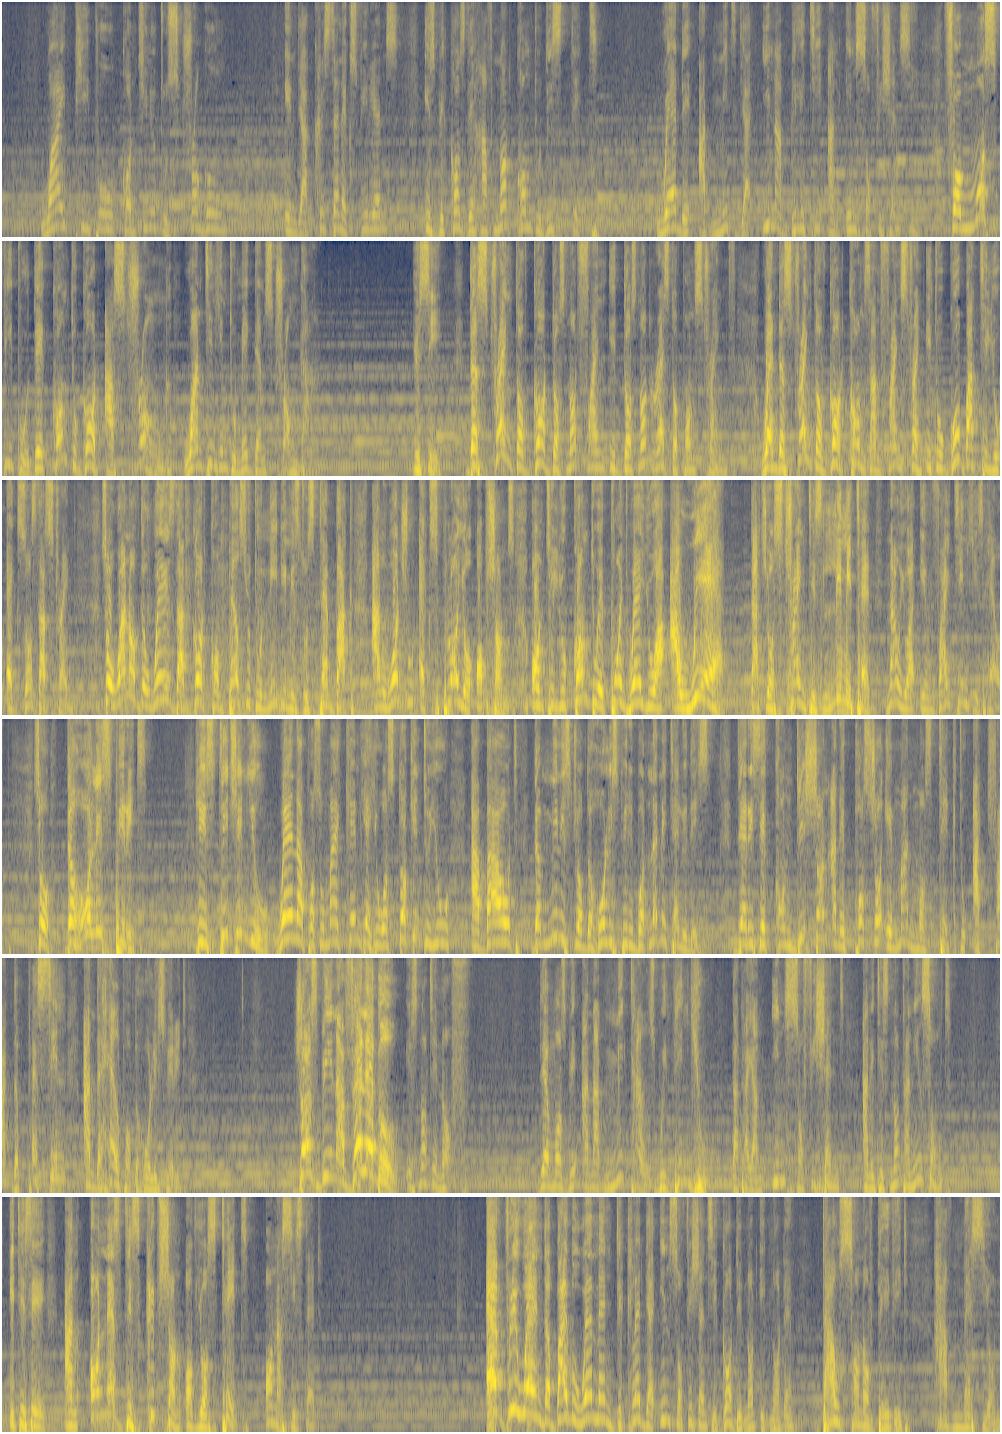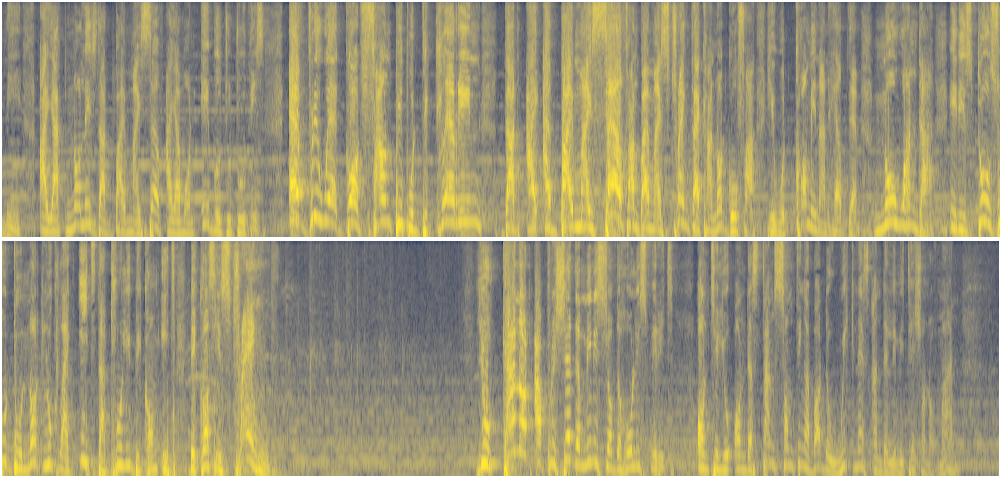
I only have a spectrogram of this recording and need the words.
why people continue to struggle in their Christian experience is because they have not come to this state where they admit their inability and insufficiency. For most people, they come to God as strong, wanting him to make them stronger. You see, the strength of God does not find, it does not rest upon strength. When the strength of God comes and finds strength, it will go back till you exhaust that strength so one of the ways that God compels you to need him is to step back and watch you explore your options until you come to a point where you are aware that your strength is limited. Now you are inviting his help. So the Holy Spirit he's teaching you when apostle mike came here he was talking to you about the ministry of the holy spirit but let me tell you this there is a condition and a posture a man must take to attract the person and the help of the Holy Spirit. Just being available is not enough. There must be an admittance within you that I am insufficient and it is not an insult. It is a an honest description of your state unassisted. Everywhere in the Bible where men declared their insufficiency, God did not ignore them. Thou son of David, have mercy on me. I acknowledge that by myself I am unable to do this. Everywhere God found people declaring that I, I, by myself and by my strength I cannot go far he would come in and help them no wonder it is those who do not look like it that truly become it because his strength you cannot appreciate the ministry of the Holy Spirit until you understand something about the weakness and the limitation of man.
